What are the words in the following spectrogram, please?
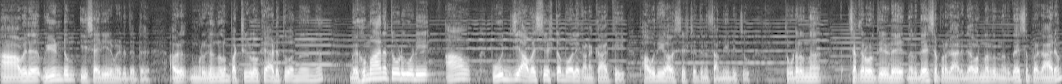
അവർ വീണ്ടും ഈ ശരീരം എടുത്തിട്ട് അവർ മൃഗങ്ങളും പക്ഷികളും ഒക്കെ അടുത്ത് വന്നു നിന്ന് ബഹുമാനത്തോടു കൂടി ആ പൂജ്യ അവശിഷ്ടം പോലെ കണക്കാക്കി ഭൗതിക അവശിഷ്ടത്തിന് സമീപിച്ചു. തുടർന്ന് ചക്രവർത്തിയുടെ നിർദ്ദേശപ്രകാരം ഗവർണറുടെ നിർദ്ദേശപ്രകാരം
